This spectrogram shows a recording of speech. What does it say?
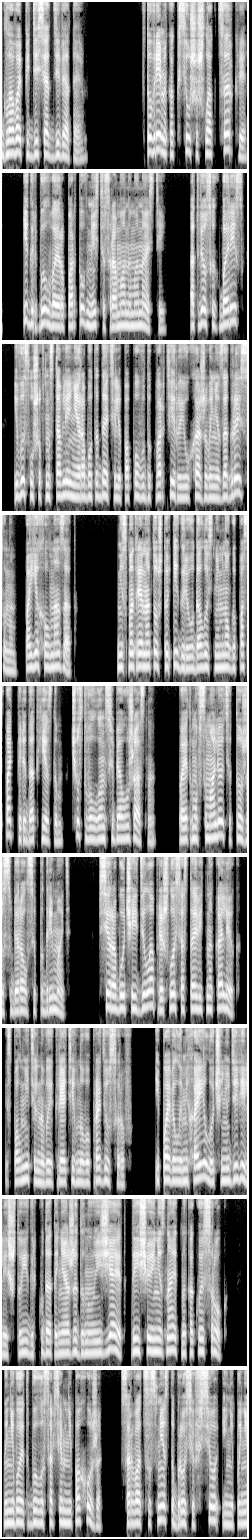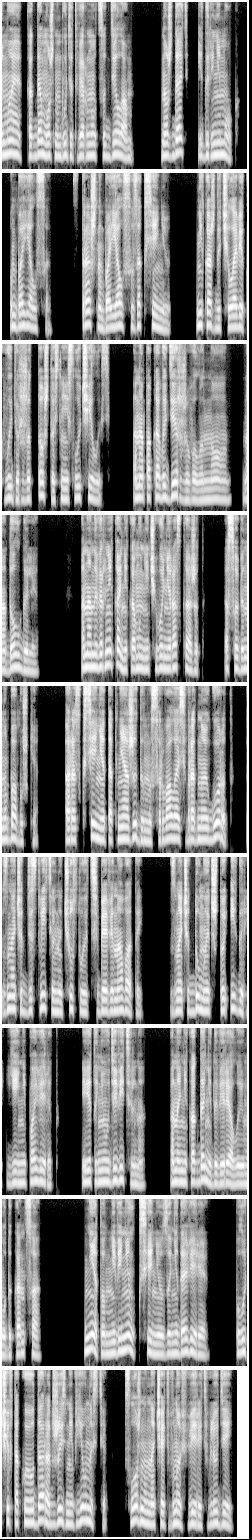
Глава 59. В то время как Ксюша шла к церкви, Игорь был в аэропорту вместе с Романом и Настей. Отвез их Борис и, выслушав наставление работодателя по поводу квартиры и ухаживания за Грейсоном, поехал назад. Несмотря на то, что Игорю удалось немного поспать перед отъездом, чувствовал он себя ужасно, поэтому в самолете тоже собирался подремать. Все рабочие дела пришлось оставить на коллег, исполнительного и креативного продюсеров. И Павел и Михаил очень удивились, что Игорь куда-то неожиданно уезжает, да еще и не знает, на какой срок. На него это было совсем не похоже. Сорваться с места, бросив все и не понимая, когда можно будет вернуться к делам. Но ждать Игорь не мог. Он боялся. Страшно боялся за Ксению. Не каждый человек выдержит то, что с ней случилось. Она пока выдерживала, но Надолго ли? Она наверняка никому ничего не расскажет, особенно бабушке. А раз Ксения так неожиданно сорвалась в родной город, значит, действительно чувствует себя виноватой. Значит, думает, что Игорь ей не поверит. И это неудивительно. Она никогда не доверяла ему до конца. Нет, он не винил Ксению за недоверие. Получив такой удар от жизни в юности, сложно начать вновь верить в людей.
